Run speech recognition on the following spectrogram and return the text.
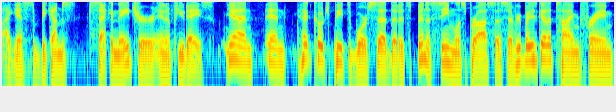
I guess it becomes second nature in a few days. Yeah, and, and head coach Pete DeBoer said that it's been a seamless process. Everybody's got a time frame.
